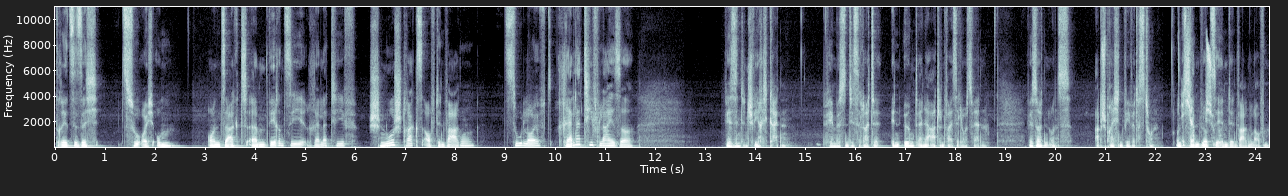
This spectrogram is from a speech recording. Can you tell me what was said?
dreht sie sich zu euch um und sagt, ähm, während sie relativ schnurstracks auf den Wagen zuläuft, relativ leise, wir sind in Schwierigkeiten. Wir müssen diese Leute in irgendeiner Art und Weise loswerden. Wir sollten uns absprechen, wie wir das tun. Und Ich dann wird sie in den Wagen laufen.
